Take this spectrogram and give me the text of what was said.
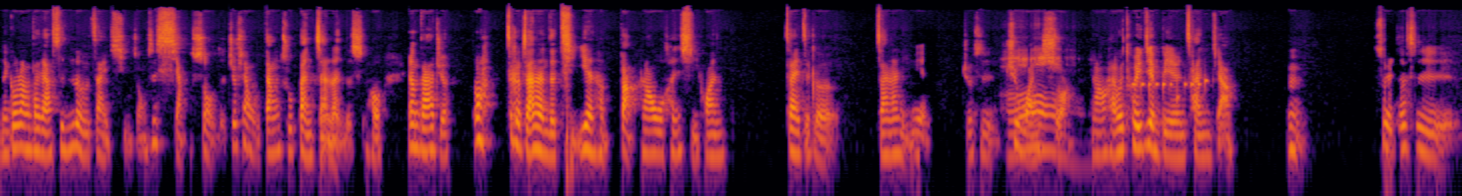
能够让大家是乐在其中，是享受的。就像我当初办展览的时候，让大家觉得哇，这个展览的体验很棒，然后我很喜欢在这个展览里面就是去玩耍，哦、然后还会推荐别人参加。嗯，所以这是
